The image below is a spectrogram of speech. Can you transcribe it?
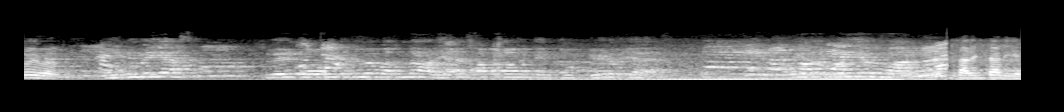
ਕੋਈ ਬਾਤ ਨਹੀਂ। ਉਹਨੂੰ ਭਈਆ ਸਵੇਰੇ 9 ਵਜੇ ਮੈਂ ਬਸ ਨਹਾ ਲਿਆ ਸਵਾ 9 ਵਜੇ ਤੋਂ 1:30 ਵਜੇ ਆਇਆ। ਤਾਰੀਖ ਢਾਲੀਏ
